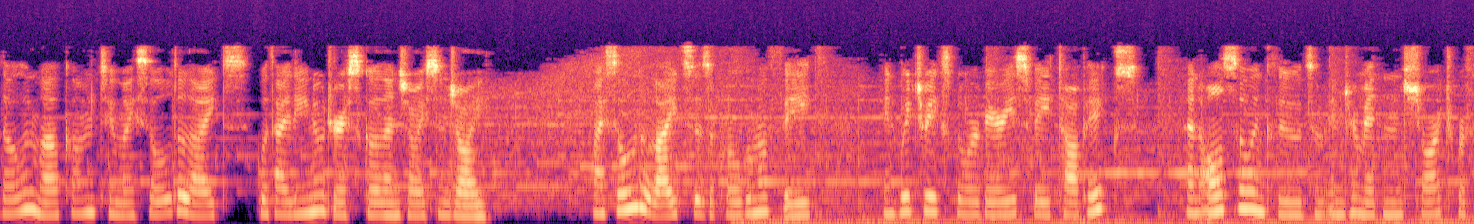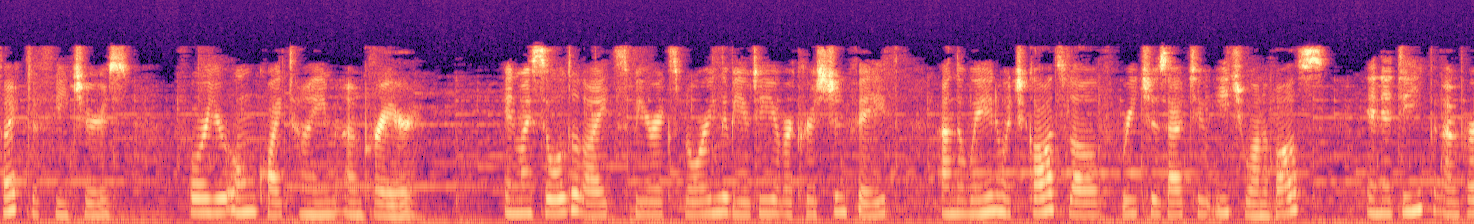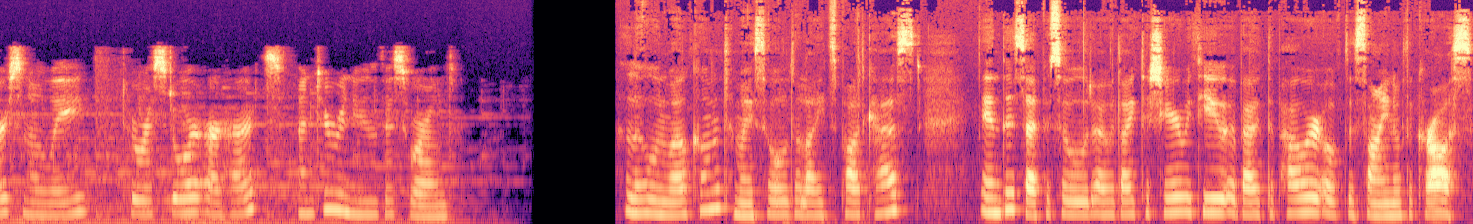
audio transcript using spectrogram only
Hello and welcome to My Soul Delights with Eileen O'Driscoll and Joyce and Joy. My Soul Delights is a program of faith in which we explore various faith topics and also include some intermittent short reflective features for your own quiet time and prayer. In My Soul Delights, we are exploring the beauty of our Christian faith and the way in which God's love reaches out to each one of us in a deep and personal way to restore our hearts and to renew this world. Hello and welcome to my Soul Delights podcast. In this episode, I would like to share with you about the power of the sign of the cross.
